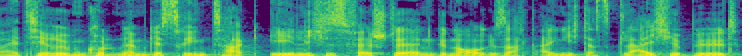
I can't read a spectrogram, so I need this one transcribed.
Bei Ethereum konnten wir am gestrigen Tag ähnliches feststellen, genauer gesagt eigentlich das gleiche Bild.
